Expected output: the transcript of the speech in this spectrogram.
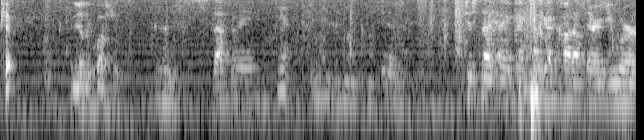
Okay. Any other questions? And then Stephanie? Just, I, I kind of got caught up there, you were,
